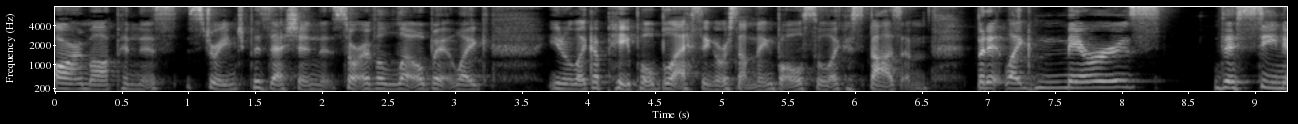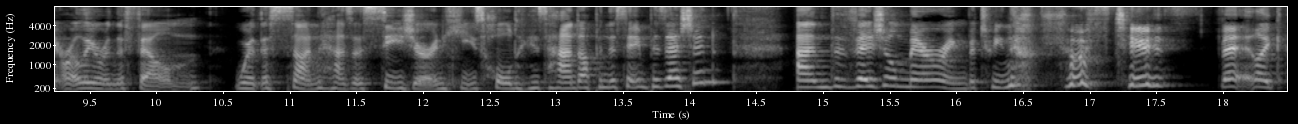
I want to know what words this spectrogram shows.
arm up in this strange position that's sort of a little bit like you know like a papal blessing or something but also like a spasm. But it like mirrors this scene earlier in the film where the son has a seizure and he's holding his hand up in the same position. And the visual mirroring between those two bit like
